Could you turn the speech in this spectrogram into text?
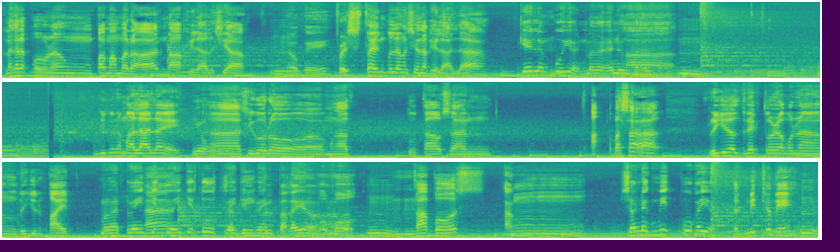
naghanap ko ng pamamaraan, makakilala siya. Mhm. Okay. First time ko lang siya nakilala. Kailan po 'yun? Mga anong taon? Ah, Mhm. Hindi ko na maalala eh. Yung- Ah, siguro ah, mga 2000 ah, basta regional director ako ng Region 5. Mga 2022, Sa Bicol 2020. pa kayo. Opo. Mhm. Mhm. Tapos ang So nag-meet po kayo. nag-meet kami, Mhm.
